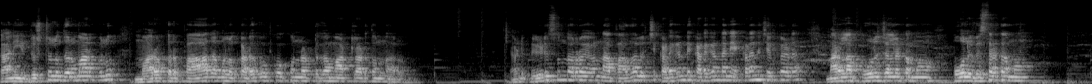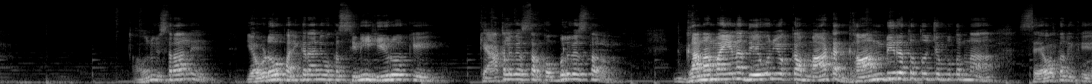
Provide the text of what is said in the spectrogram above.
కానీ ఈ దుష్టుల దుర్మార్గులు మరొకరు పాదములు కడగొక్కున్నట్టుగా మాట్లాడుతున్నారు. ఏమంటే పీడి సుందరరావు నా పాదాలు వచ్చి కడగండి కడగండి అని ఎక్కడని చెప్పాడా? మరలా పూలు చల్లటము పూలు విసరటము? అవును విసరాలి. ఎవడో పనికిరాని ఒక సినీ హీరోకి కేకలు వేస్తారు కొబ్బులు వేస్తారు. ఘనమైన దేవుని యొక్క మాట గాంభీర్యతతో చెబుతున్న సేవకునికి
